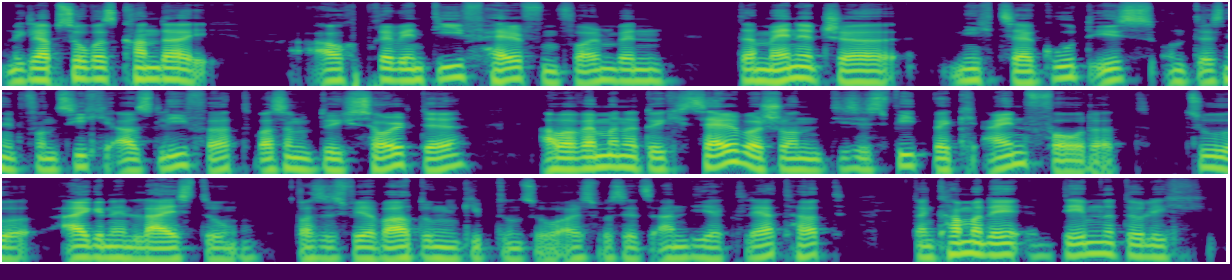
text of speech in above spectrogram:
Und ich glaube, sowas kann da auch präventiv helfen, vor allem wenn der Manager nicht sehr gut ist und das nicht von sich aus liefert, was er natürlich sollte, aber wenn man natürlich selber schon dieses Feedback einfordert zur eigenen Leistung, was es für Erwartungen gibt und so, alles was jetzt Andi erklärt hat, dann kann man de dem natürlich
